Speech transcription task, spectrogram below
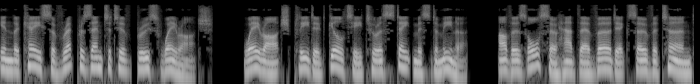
in the case of Representative Bruce Weyhrauch. Weyhrauch pleaded guilty to a state misdemeanor. Others also had their verdicts overturned,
